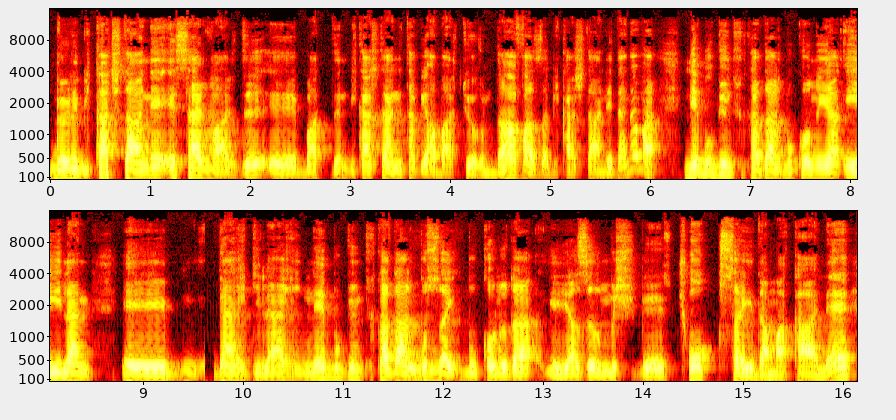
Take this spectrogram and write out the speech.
böyle birkaç tane eser vardı. E, baktığım birkaç tane tabii abartıyorum daha fazla birkaç taneden ama ne bugünkü kadar bu konuya eğilen e, dergiler ne bugünkü kadar bu say- bu konuda yazılmış e, çok sayıda makale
